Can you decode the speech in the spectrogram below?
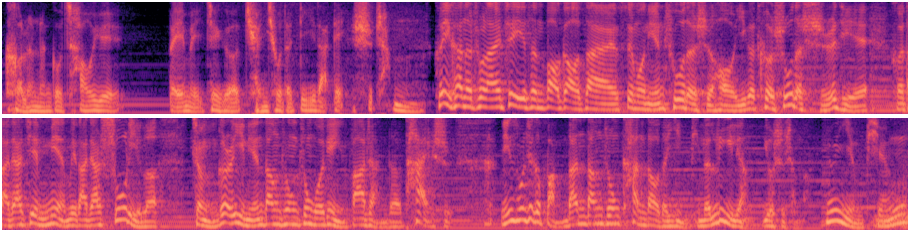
可能能够超越。北美这个全球的第一大电影市场，嗯，可以看得出来，这一份报告在岁末年初的时候，一个特殊的时节和大家见面，为大家梳理了整个一年当中中国电影发展的态势。您从这个榜单当中看到的影评的力量又是什么？因为影评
